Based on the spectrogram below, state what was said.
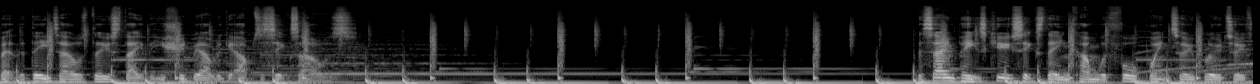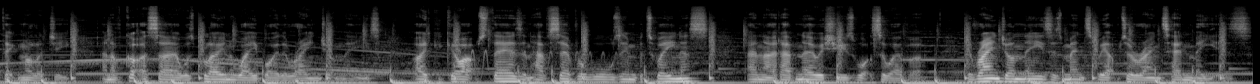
but the details do state that you should be able to get up to six hours. The Soundpeats Q16 come with 4.2 Bluetooth technology and I've got to say I was blown away by the range on these. I could go upstairs and have several walls in between us and I'd have no issues whatsoever. The range on these is meant to be up to around 10 metres.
